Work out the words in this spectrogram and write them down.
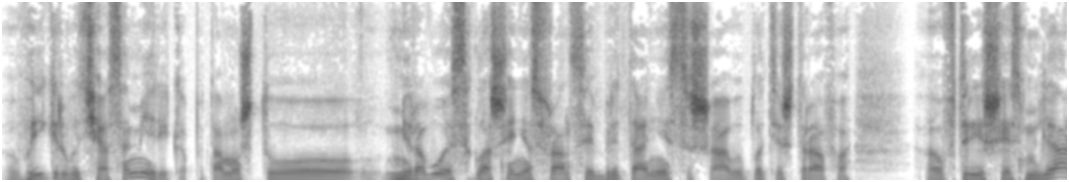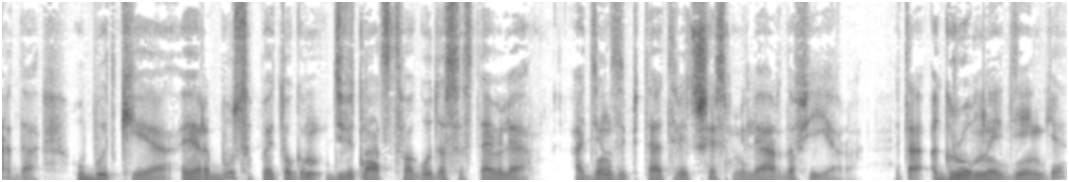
выигрывает сейчас Америка, потому что мировое соглашение с Францией, Британией, США о выплате штрафа э, в 3,6 миллиарда, убытки Airbus по итогам 2019 года составили 1,36 миллиардов евро. Это огромные деньги.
